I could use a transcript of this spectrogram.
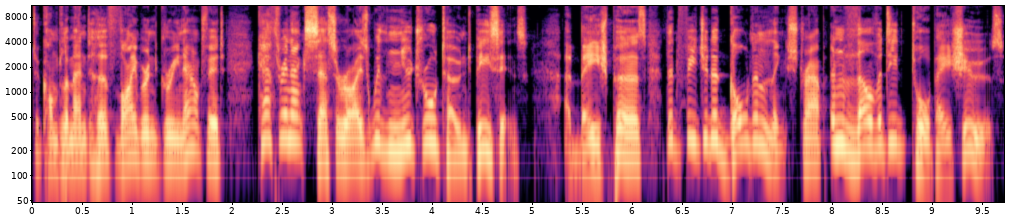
To complement her vibrant green outfit, Catherine accessorized with neutral toned pieces a beige purse that featured a golden link strap and velvety taupe shoes.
